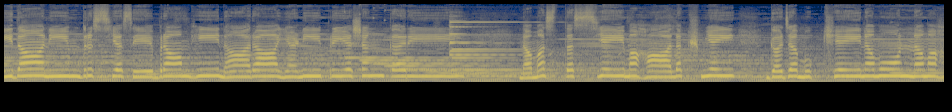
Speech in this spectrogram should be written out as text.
इदानीं दृश्यसे ब्राह्मी नारायणी प्रियशङ्करी। नमस्तस्यै महालक्ष्म्यै गजमुख्यै नमो नमः।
